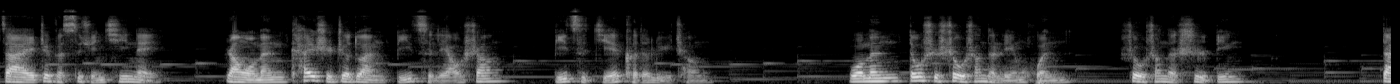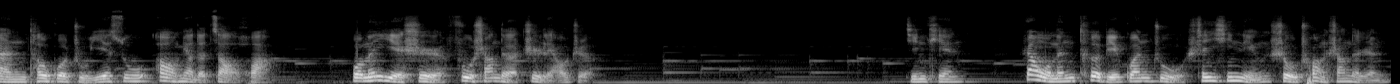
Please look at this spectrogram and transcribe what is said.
在这个四旬期内，让我们开始这段彼此疗伤、彼此解渴的旅程。我们都是受伤的灵魂，受伤的士兵，但透过主耶稣奥妙的造化，我们也是负伤的治疗者。今天，让我们特别关注身心灵受创伤的人。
